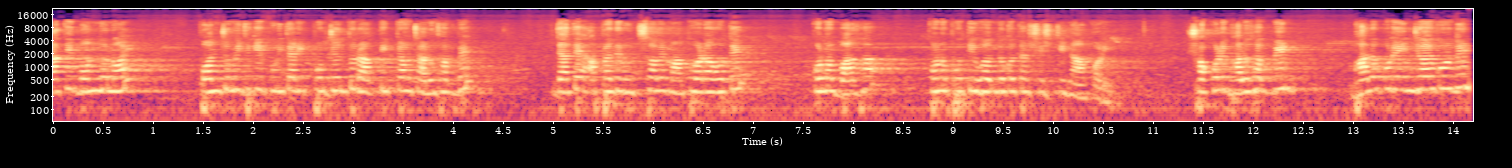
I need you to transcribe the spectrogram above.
রাতে বন্ধ নয়। পঞ্চমী থেকে কুড়ি তারিখ পর্যন্ত রাত্রিটাও চালু থাকবে, যাতে আপনাদের উৎসবে মাতোয়ারা হতে কোনো বাধা, কোনো প্রতিবন্ধকতার সৃষ্টি না করে। সকলে ভালো থাকবেন, ভালো করে এনজয় করবেন,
